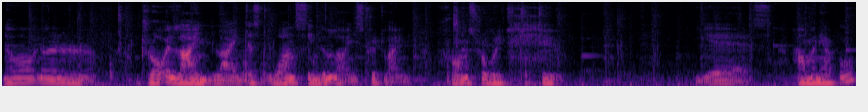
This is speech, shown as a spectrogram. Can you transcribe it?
No, no, no, no, no, no. Draw a line, line, just one single line, straight line. From strawberry to two. Yes. How many apple?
